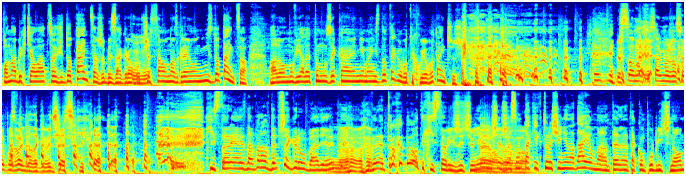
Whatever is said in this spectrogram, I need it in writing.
ona by chciała coś do tańca, żeby zagrał, bo Mhm. przez całą nas grają nic do tańca. Ale on mówi, ale tu muzyka nie ma nic do tego, bo ty chujowo tańczysz. Wiesz co, no czasami można sobie pozwolić na takie wycieczki. Historia jest naprawdę przegruba, nie? No. Trochę było tych historii w życiu, nie? Było, Myślę, że było, są takie, które się nie nadają na antenę taką publiczną.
